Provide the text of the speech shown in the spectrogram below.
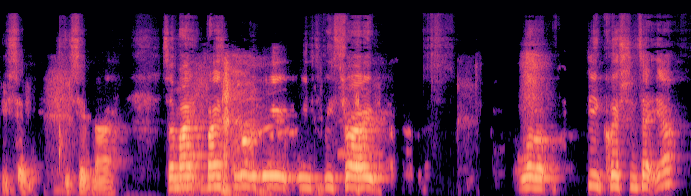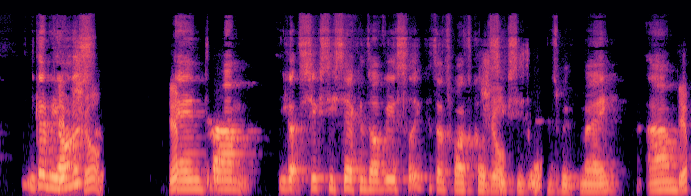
He said he said no. So, mate, basically what we do, we, we throw a lot of few questions at you. You got to be Yep, honest. sure. Yep. And um, you got sixty seconds, obviously, because that's why it's called Sure. sixty seconds with me. Um, Yep.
